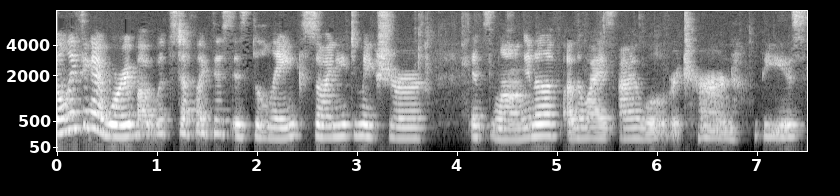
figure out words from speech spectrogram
only thing I worry about with stuff like this is the length, so I need to make sure it's long enough. Otherwise, I will return these.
